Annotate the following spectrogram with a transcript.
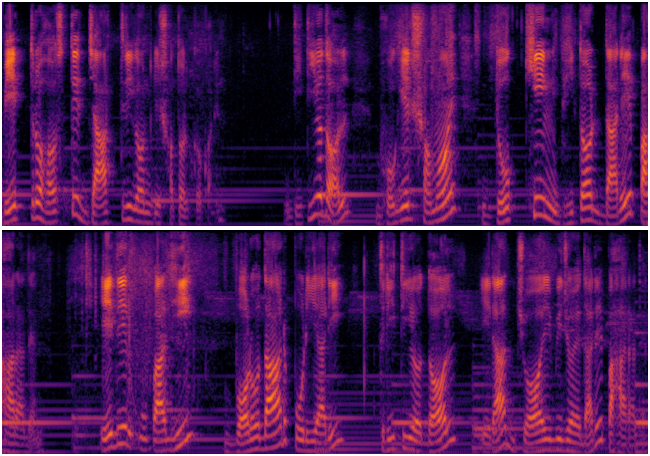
বেত্র হস্তে যাত্রীগণকে সতর্ক করেন। দ্বিতীয় দল ভোগের সময় দক্ষিণ ভিতর দ্বারে পাহারা দেন। এদের উপাধি বড়দার পরিয়ারি তৃতীয় দল, এরা জয় বিজয় দ্বারে পাহারা দেন।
